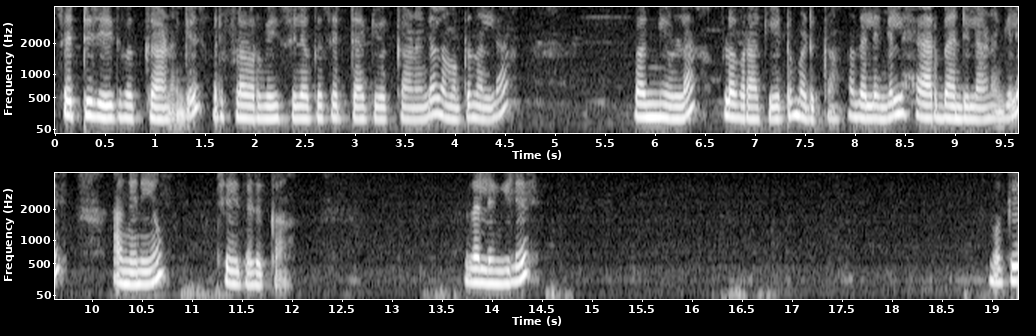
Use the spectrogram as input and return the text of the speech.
സെറ്റ് ചെയ്ത് വെക്കുകയാണെങ്കിൽ ഒരു ഫ്ലവർ ബേസിലൊക്കെ സെറ്റാക്കി വെക്കുകയാണെങ്കിൽ നമുക്ക് നല്ല ഭംഗിയുള്ള ഫ്ലവറാക്കിയിട്ടും എടുക്കാം. അതല്ലെങ്കിൽ ഹെയർ ബാൻഡിലാണെങ്കിൽ അങ്ങനെയും ചെയ്തെടുക്കാം. അതല്ലെങ്കിൽ നമുക്ക്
